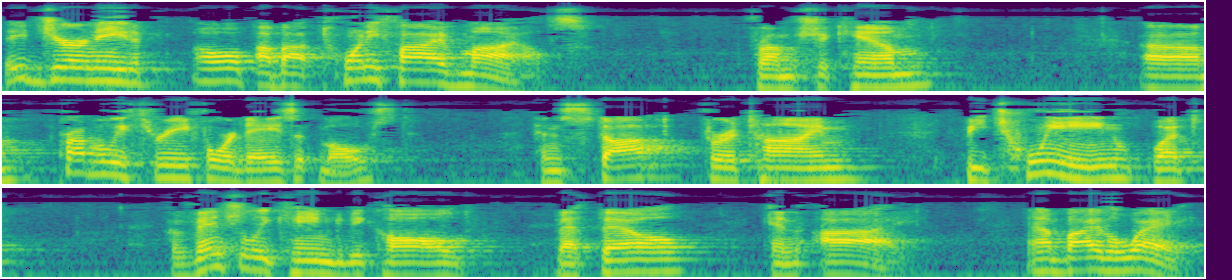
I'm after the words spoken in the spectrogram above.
They journeyed oh, about 25 miles from Shechem, um, probably three, four days at most, and stopped for a time between what eventually came to be called Bethel and Ai. Now, by the way,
